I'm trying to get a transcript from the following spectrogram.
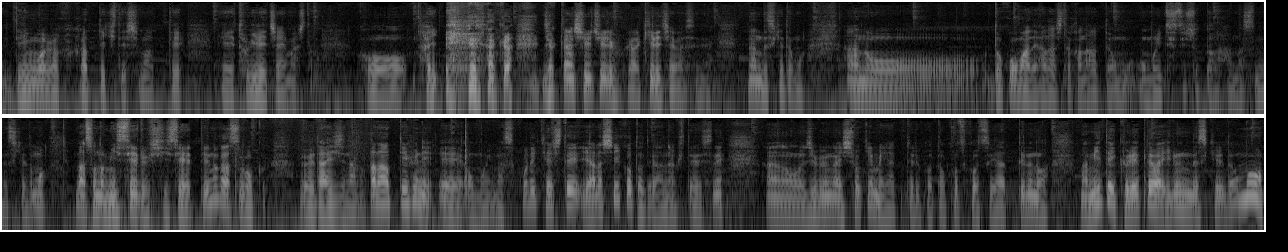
電話がかかってきてしまって、えー、途切れちゃいましたこうはい。なんか若干集中力が切れちゃいますね。なんですけどもあのどこまで話したかなって思いつつちょっと話すんですけどもまあその見せる姿勢っていうのがすごく大事なのかなっていうふうに、えー、思います。これ決してやらしいことではなくてですねあの自分が一生懸命やってることコツコツやってるのは、まあ、見てくれてはいるんですけれども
